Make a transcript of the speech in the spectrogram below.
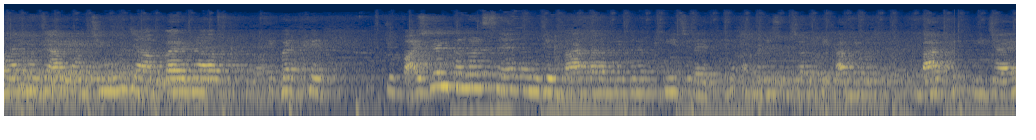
वाला मैं जा पहुँची हूँ, जहाँ पर एक बार फिर जो वाइब्रेंट कलर्स हैं, वो मुझे बार बार अपनी तरफ़ खींच रहे थे और मैंने सोचा कि अब बात की जाए।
